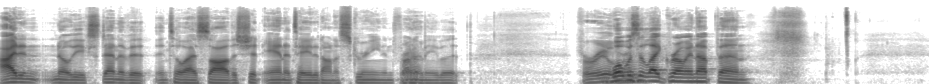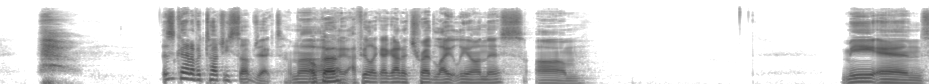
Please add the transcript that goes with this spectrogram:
I didn't know the extent of it until I saw the shit annotated on a screen in front of me. But For real. what bro. was it like growing up then? this is kind of a touchy subject. I'm not. Okay. I, I feel like I got to tread lightly on this. Um, me and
